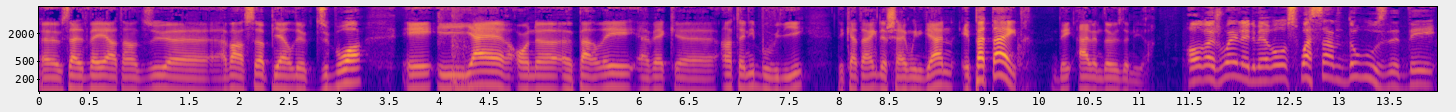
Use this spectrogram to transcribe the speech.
Vous avez entendu avant ça Pierre-Luc Dubois. Et, et hier, on a euh, parlé avec euh, Anthony Bouvillier des Cataractes de Shawinigan et peut-être des Islanders de New York. On rejoint le numéro 72 des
